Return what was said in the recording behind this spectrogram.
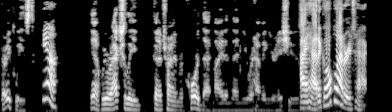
very pleased. Yeah. Yeah, we were actually going to try and record that night, and then you were having your issues. I had a gallbladder attack.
